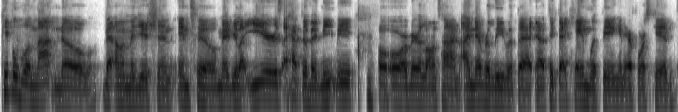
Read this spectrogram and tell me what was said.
people will not know that I'm a magician until maybe like years after they meet me or, or a very long time. I never lead with that, and I think that came with being an Air Force kid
